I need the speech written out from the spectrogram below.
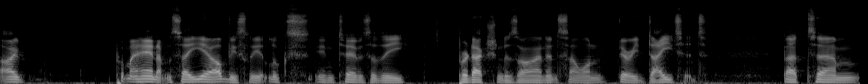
I, I put my hand up and say, yeah, obviously it looks in terms of the production design and so on very dated, but um,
